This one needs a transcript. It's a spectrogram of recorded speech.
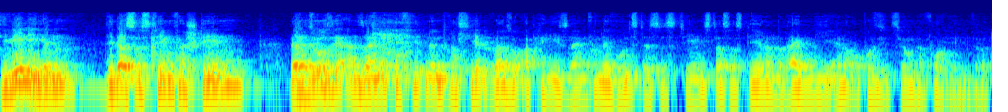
Die wenigen, die das System verstehen, werden so sehr an seinen Profiten interessiert oder so abhängig sein von der Gunst des Systems, dass aus deren Reihen nie eine Opposition hervorgehen wird.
